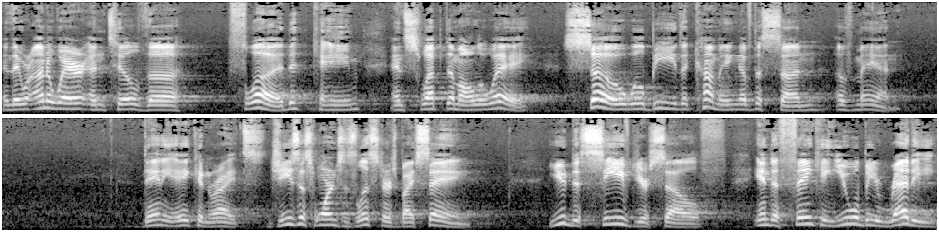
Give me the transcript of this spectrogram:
And they were unaware until the flood came and swept them all away. So will be the coming of the Son of Man. Danny Akin writes Jesus warns his listeners by saying, You deceived yourself into thinking you will be ready,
